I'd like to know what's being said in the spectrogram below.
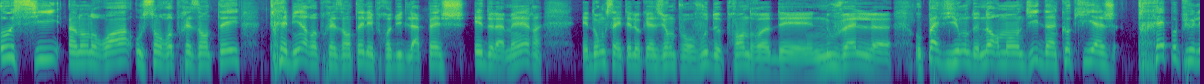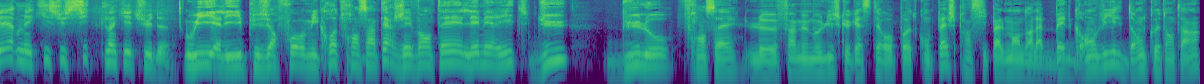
aussi un endroit où sont représentés, très bien représentés, les produits de la pêche et de la mer. Et donc, ça a été l'occasion pour vous de prendre des nouvelles euh, au pavillon de Normandie d'un coquillage très populaire mais qui suscite l'inquiétude. Oui, Ali, plusieurs fois au micro de France Inter, j'ai vanté les mérites du bulot français, le fameux mollusque gastéropode qu'on pêche principalement dans la baie de Granville, dans le Cotentin,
